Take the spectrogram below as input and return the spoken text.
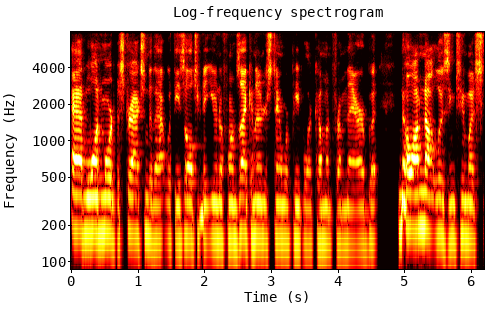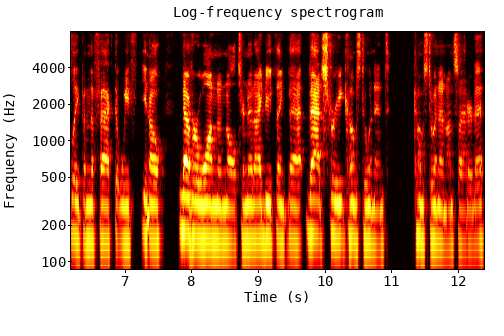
add one more distraction to that with these alternate uniforms, I can understand where people are coming from there. But no, I'm not losing too much sleep in the fact that we've, you know, never won an alternate. I do think that that streak comes to an end, comes to an end on Saturday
